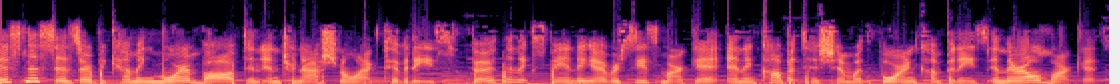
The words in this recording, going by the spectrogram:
Businesses are becoming more involved in international activities, both in expanding overseas market and in competition with foreign companies in their own markets.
